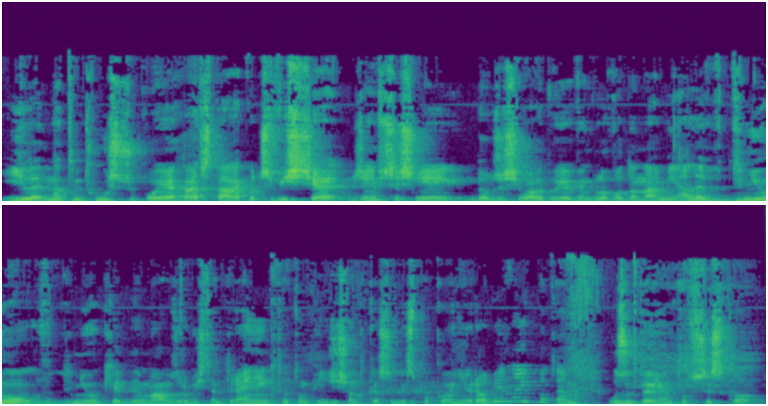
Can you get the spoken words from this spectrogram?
ile na tym tłuszczu pojechać, tak? Oczywiście dzień wcześniej dobrze się ładuje węglowodanami, ale w dniu, w dniu, kiedy mam zrobić ten trening, to tą 50 sobie spokojnie robię, no i potem uzupełniam to wszystko.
